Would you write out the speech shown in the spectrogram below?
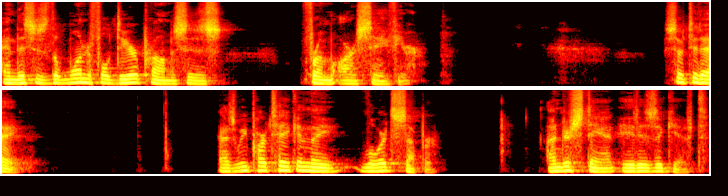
And this is the wonderful, dear promises from our Savior. So today, as we partake in the Lord's Supper, understand it is a gift.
